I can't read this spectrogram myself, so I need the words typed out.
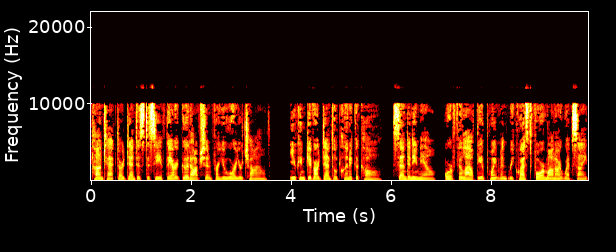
contact our dentist to see if they are a good option for you or your child. You can give our dental clinic a call, send an email, or fill out the appointment request form on our website.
